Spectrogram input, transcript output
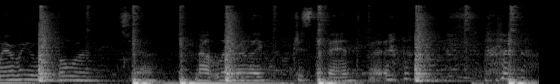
where we were born. So, not literally, just the band, but.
